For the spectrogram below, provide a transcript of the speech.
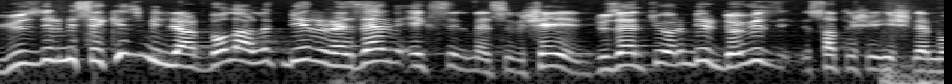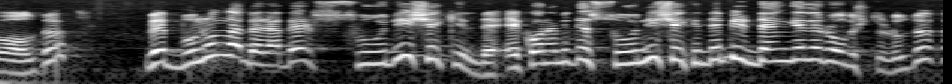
128 milyar dolarlık bir rezerv eksilmesi, şey düzeltiyorum bir döviz satışı işlemi oldu. Ve bununla beraber suni şekilde, ekonomide suni şekilde bir dengeler oluşturuldu.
